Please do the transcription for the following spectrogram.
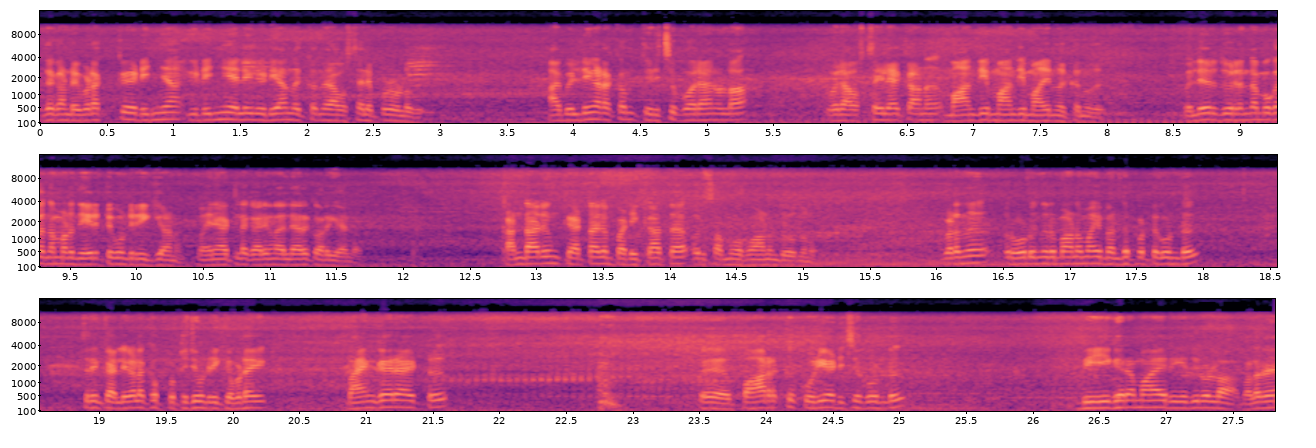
ഇത് കണ്ടോ ഇവിടൊക്കെ ഇടിഞ്ഞ ഇടിഞ്ഞ് അല്ലെങ്കിൽ ഇടിയാൻ നിൽക്കുന്ന ഒരു എപ്പോഴുള്ളത് ആ ബിൽഡിംഗ് അടക്കം തിരിച്ചു പോരാനുള്ള ഒരവസ്ഥയിലേക്കാണ് മാന്തി മാന്തി മാറി നിൽക്കുന്നത്. വലിയൊരു ദുരന്തമുഖം നമ്മൾ നേരിട്ട് കൊണ്ടിരിക്കുകയാണ് വയനാട്ടിലെ കാര്യങ്ങൾ എല്ലാവർക്കും അറിയാമല്ലോ കണ്ടാലും കേട്ടാലും പഠിക്കാത്ത ഒരു സമൂഹമാണെന്ന് തോന്നുന്നു. ഇവിടുന്ന് റോഡ് നിർമ്മാണവുമായി ബന്ധപ്പെട്ടുകൊണ്ട് ഇത്രയും കല്ലുകളൊക്കെ പൊട്ടിച്ചുകൊണ്ടിരിക്കുക. ഇവിടെ ഭയങ്കരമായിട്ട് പാറക്ക് കുഴിയടിച്ചുകൊണ്ട് ഭീകരമായ രീതിയിലുള്ള വളരെ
